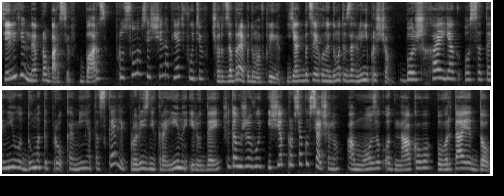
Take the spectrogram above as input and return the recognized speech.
тільки не про барсів. Барс просунувся ще на 5 футів. Чорт забирай, подумав Кліві. Як би це його не думати взагалі ні про що. Бо ж хай як осатаніло думати про каміння та скелі, про різні країни і людей, що там живуть, і ще про всяку всячину. А мозок однаково повертає до.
